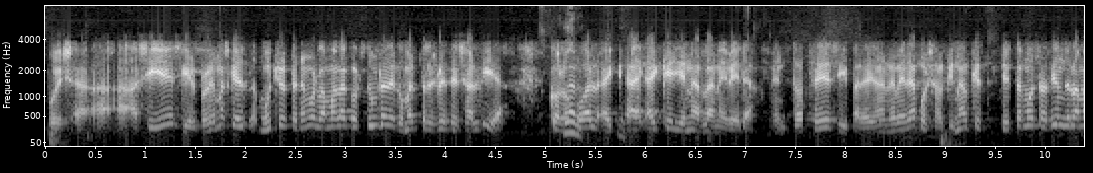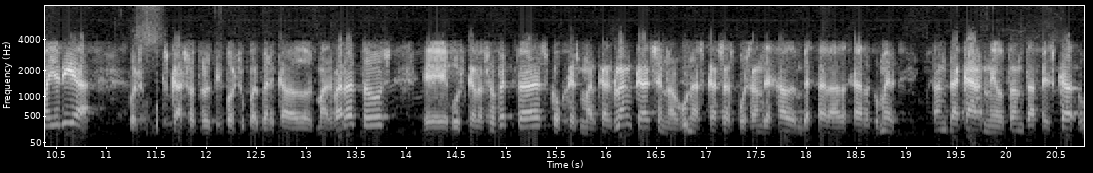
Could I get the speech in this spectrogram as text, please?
Pues así es, y el problema es que muchos tenemos la mala costumbre de comer tres veces al día, con lo cual hay, que llenar la nevera. Entonces, y para llenar la nevera, pues al final, ¿qué, estamos haciendo la mayoría? Pues buscas otro tipo de supermercados más baratos, eh, buscas las ofertas, coges marcas blancas, en algunas casas pues han dejado empezar a dejar de comer tanta carne o tanta pescado,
